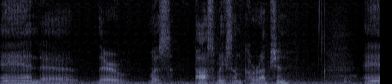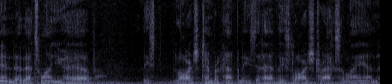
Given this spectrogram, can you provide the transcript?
and uh, there was possibly some corruption, and uh, that's why you have these large timber companies that have these large tracts of land.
